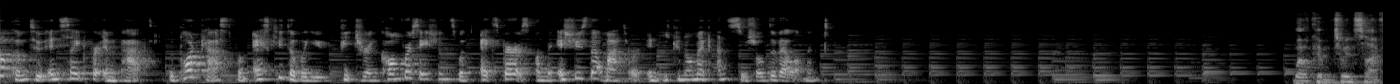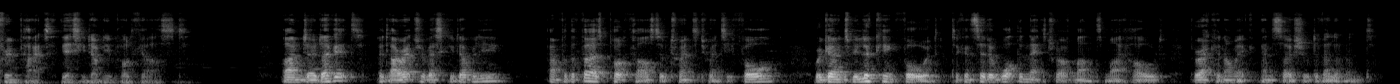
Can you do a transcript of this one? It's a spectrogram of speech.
Welcome to Insight for Impact, the podcast from SQW featuring conversations with experts on the issues that matter in economic and social development. Welcome to Insight for Impact, the SQW podcast. I'm Joe Duggett, a director of SQW, and for the first podcast of 2024, we're going to be looking forward to consider what the next 12 months might hold for economic and social development.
